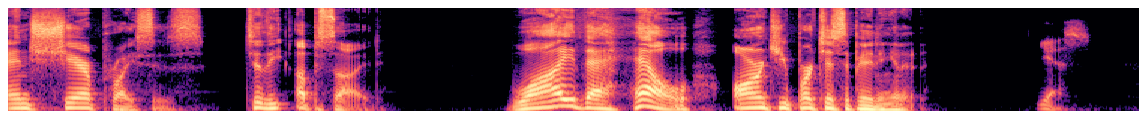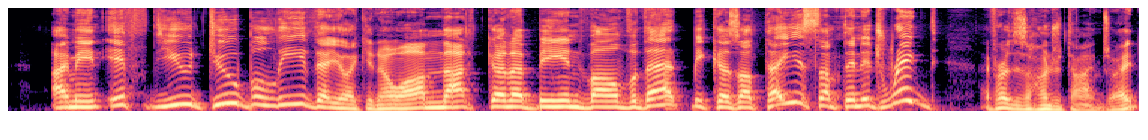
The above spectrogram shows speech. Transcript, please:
and share prices to the upside, why the hell aren't you participating in it? Yes. I mean, if you do believe that, you're like, you know, I'm not going to be involved with that because I'll tell you something, it's rigged. I've heard this a hundred times, right?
